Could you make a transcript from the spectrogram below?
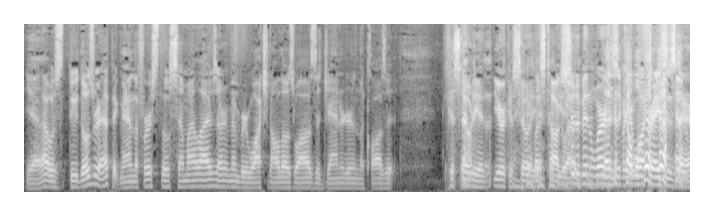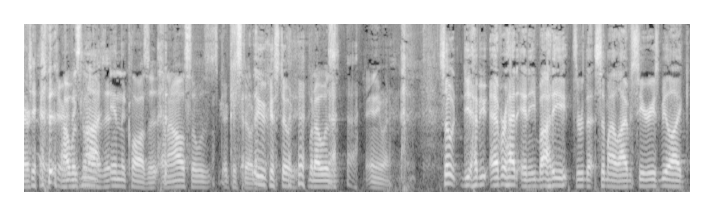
Yeah, that was dude. Those were epic, man. The first those semi lives, I remember watching all those while I was the janitor in the closet. Custodian. You're a custodian. Let's talk You about. should it. have been working, There's a couple of phrases there. Janitor in I the was not in the closet, and I also was a custodian. You're a custodian. but I was anyway. So, do, have you ever had anybody through that semi live series be like,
